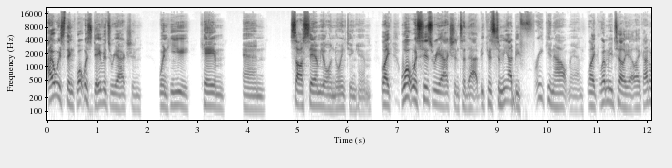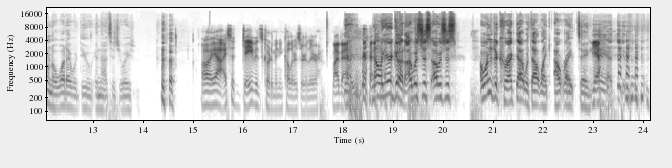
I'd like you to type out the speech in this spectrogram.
I always think, what was David's reaction when he came and saw Samuel anointing him? Like, what was his reaction to that? Because to me, I'd be freaking out, man. Like, let me tell you, like, I don't know what I would do in that situation. Oh yeah, I said David's coat of many colors earlier. My bad. Yeah, no, you're good. I was just, I was just, I wanted to correct that without like outright saying, Yeah. I think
